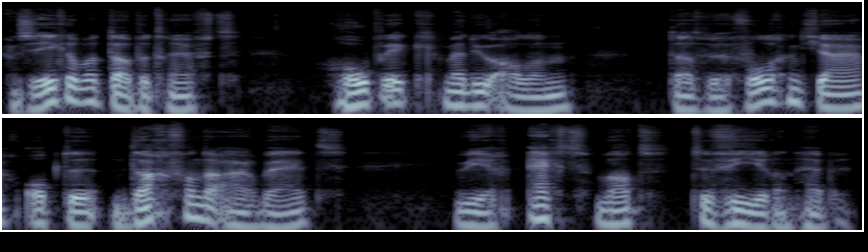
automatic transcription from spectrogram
En zeker wat dat betreft hoop ik met u allen dat we volgend jaar op de Dag van de Arbeid weer echt wat te vieren hebben.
